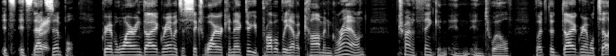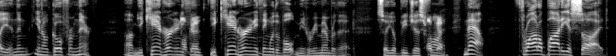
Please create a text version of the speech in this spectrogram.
It's it's that Right. simple. Grab a wiring diagram. It's a six wire connector. You probably have a common ground. I'm trying to think in, in, in 12, but the diagram will tell you, and then you know go from there. Um, you can't hurt anything. Okay. You can't hurt anything with a voltmeter. Remember that. So you'll be just Okay. fine. Now, throttle body aside,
